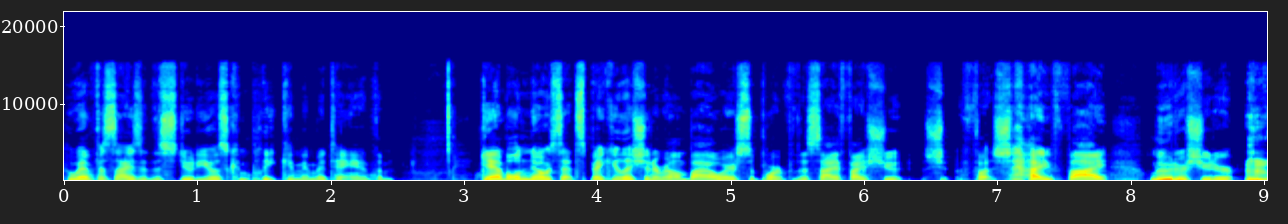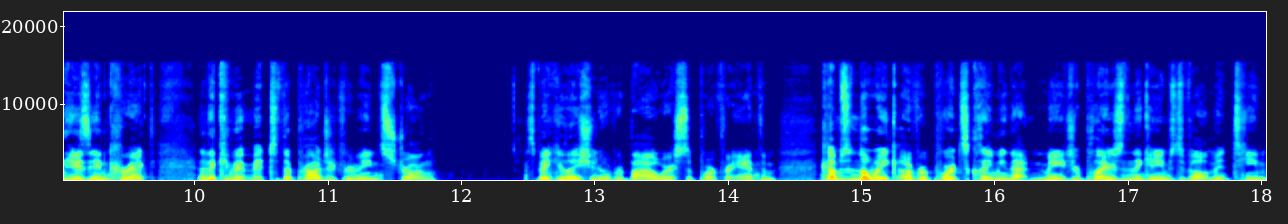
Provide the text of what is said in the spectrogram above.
who emphasized that the studio's complete commitment to Anthem. Gamble notes that speculation around BioWare's support for the sci-fi shoot, sh- sci-fi looter shooter is incorrect, and the commitment to the project remains strong. Speculation over BioWare's support for Anthem comes in the wake of reports claiming that major players in the game's development team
